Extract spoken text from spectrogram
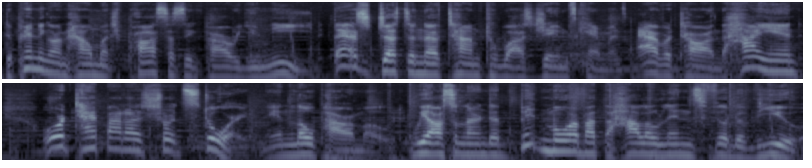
depending on how much processing power you need. That's just enough time to watch James Cameron's Avatar on the high end or type out a short story in low power mode. We also learned a bit more about the HoloLens field of view,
